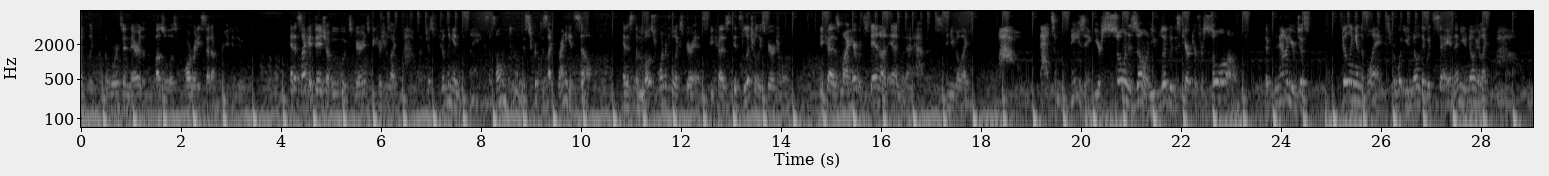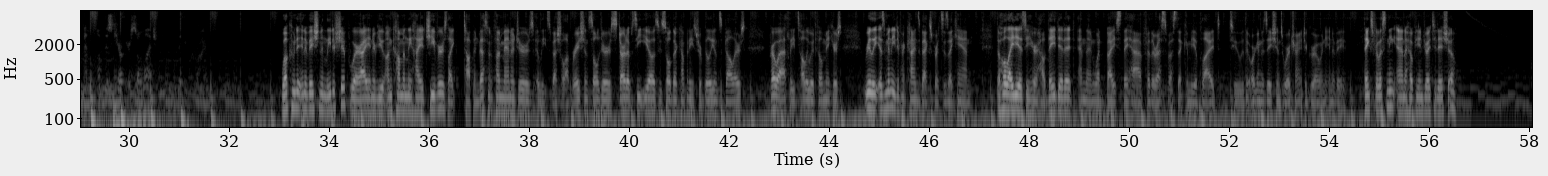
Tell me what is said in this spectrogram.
Simply put the words in there that the puzzle is already set up for you to do. And it's like a deja vu experience because you're like, wow, I'm just filling in blanks. That's all I'm doing. The script is like writing itself. And it's the most wonderful experience because it's literally spiritual. Because my hair would stand on end when that happens. And you go like, wow, that's amazing. You're so in the zone. You've lived with this character for so long that now you're just filling in the blanks for what you know they would say. And then you know you're like, wow, I love this character so much. Then you cry. Welcome to Innovation and Leadership, where I interview uncommonly high achievers like top investment fund managers, elite special operations soldiers, startup CEOs who sold their companies for billions of dollars, pro athletes, Hollywood filmmakers, really as many different kinds of experts as I can. The whole idea is to hear how they did it and then what advice they have for the rest of us that can be applied to the organizations we're trying to grow and innovate. Thanks for listening, and I hope you enjoyed today's show.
